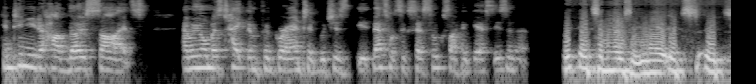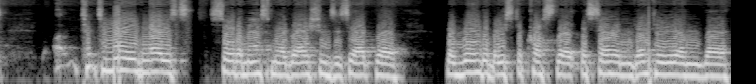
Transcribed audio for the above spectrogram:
continue to have those sites. And we almost take them for granted, which is that's what success looks like, I guess, isn't it? it it's amazing. You know, it's it's to, to, me those sort of mass migrations is like the the wildebeest across the, the Serengeti and the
